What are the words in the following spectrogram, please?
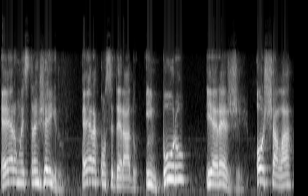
era um estrangeiro, era considerado impuro e herege. Oxalá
